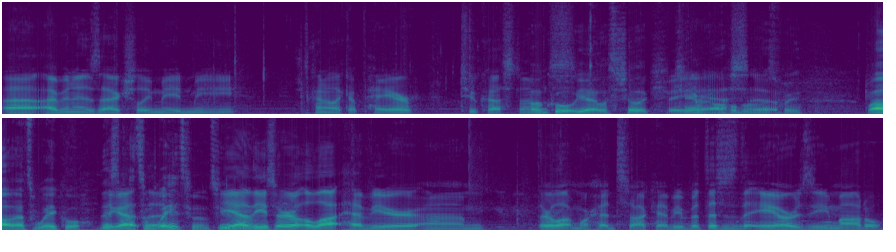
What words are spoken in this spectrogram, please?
uh, Ibanez actually made me, it's kind of like a pair, two customs. Oh, cool. Yeah, let's show the But camera. yeah, I'll hold on this so- for you. Wow, that's way cool. They This got, some the- weight to them too. Yeah, bro. these are a lot heavier. Um, they're a lot more headstock heavy, but this is the ARZ model.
